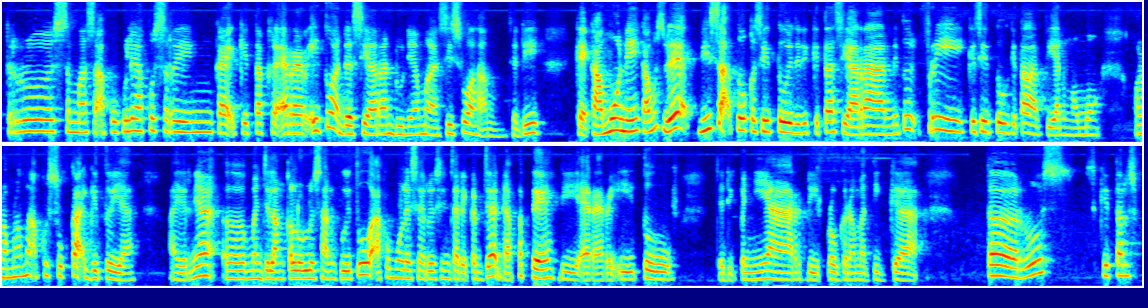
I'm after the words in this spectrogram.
Terus semasa aku kuliah aku sering kayak kita ke RRI itu ada siaran dunia mahasiswa Ham. Jadi kayak kamu nih, kamu sebenarnya bisa tuh ke situ. Jadi kita siaran itu free ke situ, kita latihan ngomong. Kalau lama-lama aku suka gitu ya. Akhirnya eh, menjelang kelulusanku itu aku mulai seriusin cari kerja, dapet deh di RRI itu. Jadi penyiar di program 3. Terus sekitar 10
